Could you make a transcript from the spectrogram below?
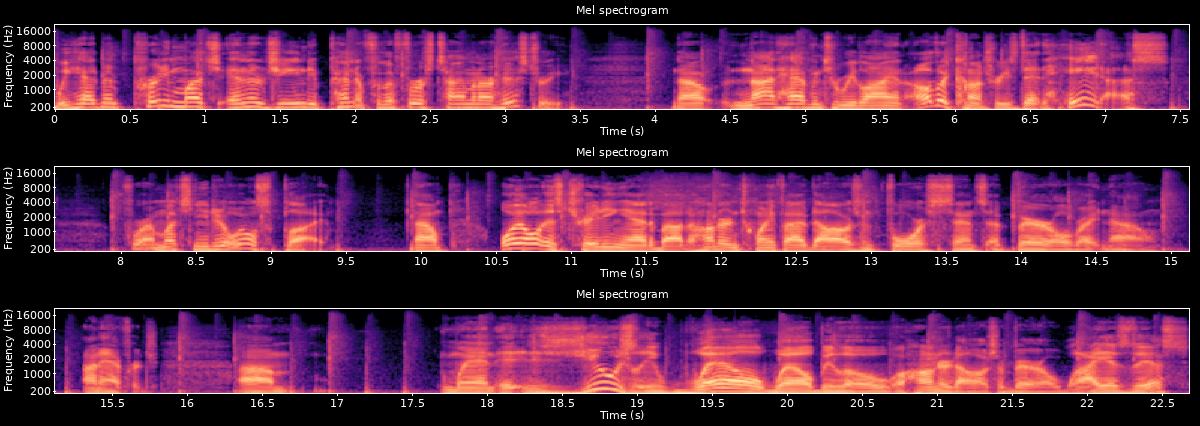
we had been pretty much energy independent for the first time in our history. Now, not having to rely on other countries that hate us for our much needed oil supply. Now, oil is trading at about $125.04 a barrel right now, on average, um, when it is usually well, well below $100 a barrel. Why is this?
